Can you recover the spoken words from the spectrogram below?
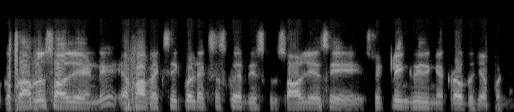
ఒక ప్రాబ్లం సాల్వ్ చేయండి. F of x equal x square తీసుకుని సాల్వ్ చేసి స్ట్రిక్ట్లీ ఇంక్రీజింగ్ ఎక్కడ అవుతుందో చెప్పండి.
